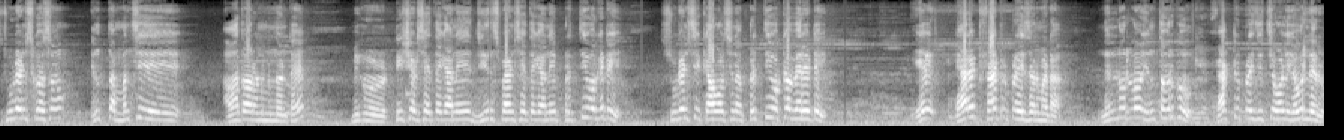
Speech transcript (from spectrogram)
స్టూడెంట్స్ కోసం ఎంత మంచి వాతావరణం ఉందంటే మీకు టీ షర్ట్స్ అయితే కానీ జీన్స్ ప్యాంట్స్ అయితే కానీ ప్రతి ఒక్కటి స్టూడెంట్స్కి కావాల్సిన ప్రతి ఒక్క వెరైటీ ఏ డైరెక్ట్ ఫ్యాక్టరీ ప్రైస్ అనమాట నెల్లూరులో ఇంతవరకు ఫ్యాక్టరీ ప్రైస్ ఇచ్చేవాళ్ళు ఎవరు లేరు.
